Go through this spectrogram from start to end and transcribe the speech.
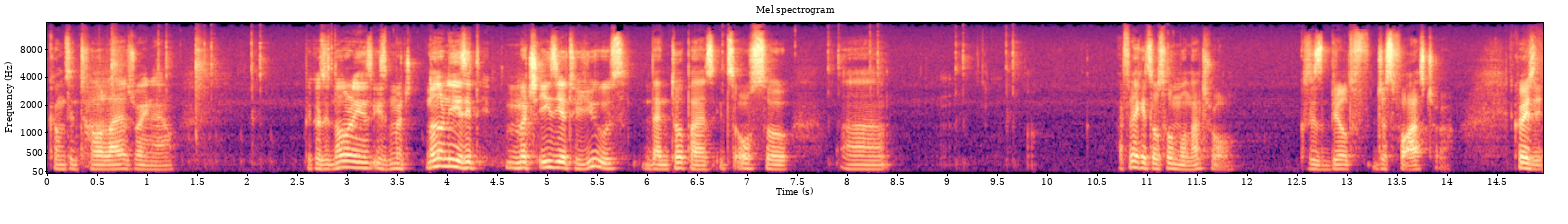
comes into our lives right now because it not only is, is, much not only is it much easier to use than Topaz, it's also uh, I feel like it's also more natural because it's built just for Astro. Crazy.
